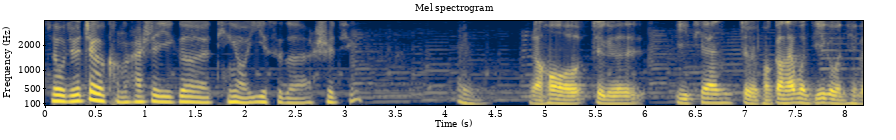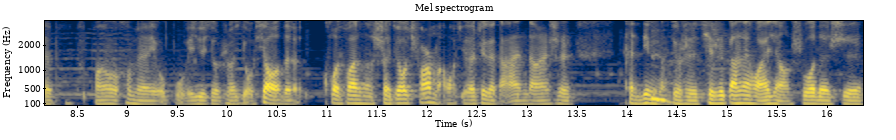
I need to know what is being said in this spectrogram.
所以我觉得这个可能还是一个挺有意思的事情。嗯，然后这个一天，这位朋友刚才问第一个问题的朋友后面有补一句，就是说有效的扩宽了社交圈嘛？我觉得这个答案当然是肯定的。就是其实刚才我还想说的是，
